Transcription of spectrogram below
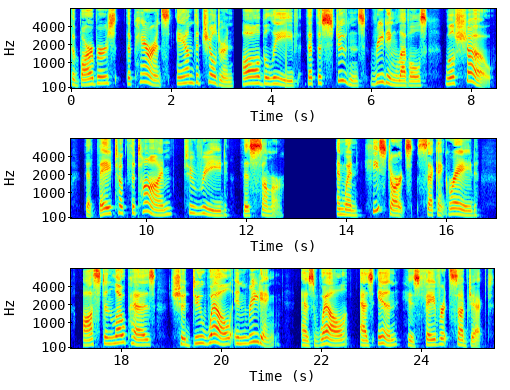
the barbers, the parents, and the children all believe that the students' reading levels will show that they took the time to read this summer. And when he starts second grade, Austin Lopez should do well in reading as well as in his favorite subject,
